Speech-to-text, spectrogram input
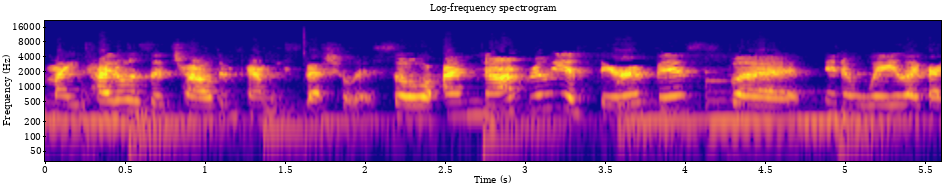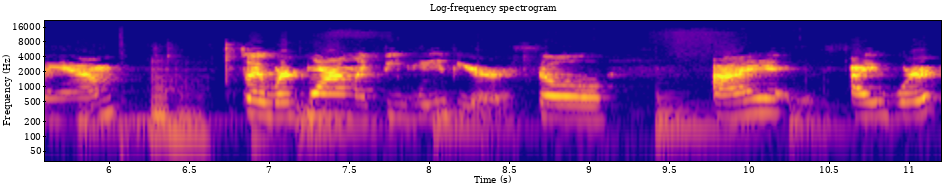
my title is a child and family specialist. So I'm not really a therapist, but in a way, like I am Mm-hmm. so I work more on like behavior. So I I work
